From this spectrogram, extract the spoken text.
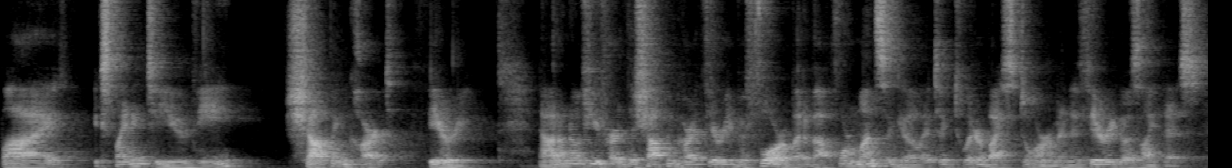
by explaining to you the shopping cart theory. Now, I don't know if you've heard the shopping cart theory before, but about four months ago, it took Twitter by storm. And the theory goes like this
